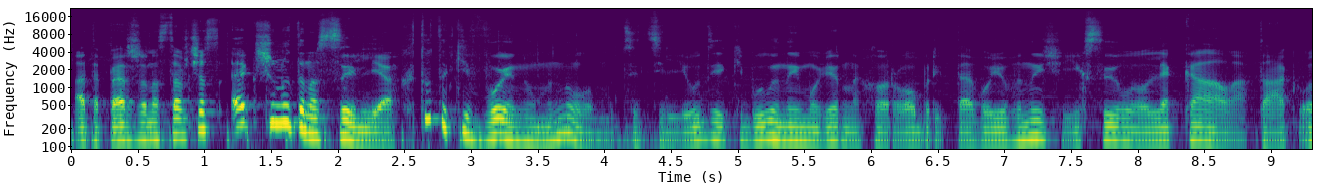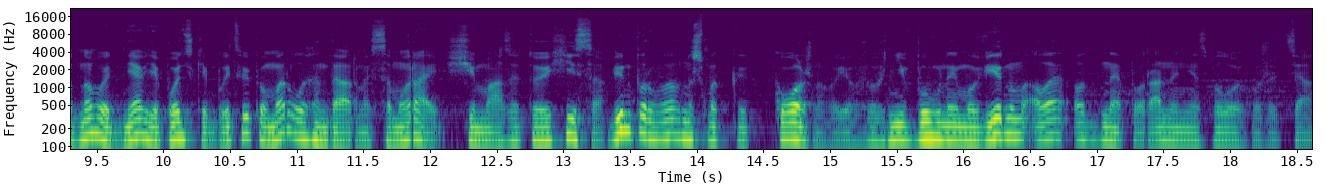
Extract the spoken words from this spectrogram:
А тепер же настав час екшену та насилля. Хто такі воїни у минулому? Це ці люди, які були неймовірно хоробрі та войовничі, їх сила лякала. Так, одного дня в японській битві помер легендарний самурай Шімазе Тоєхіса. Він порвав на шматки кожного. Його гнів був неймовірним, але одне поранення звело його життя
